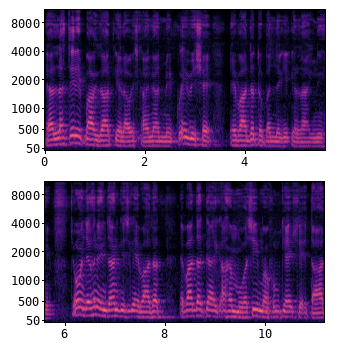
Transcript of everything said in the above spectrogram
اے اللہ تیری پاک ذات کے علاوہ اس کائنات میں کوئی بھی شے، عبادت و بندگی کے لائق نہیں ہے۔ کیوں؟ دیکھو نا، انسان کسی کی عبادت عبادت کا ایک اہم وسیع مفہوم کیا ہے، اس کے اطاعت،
